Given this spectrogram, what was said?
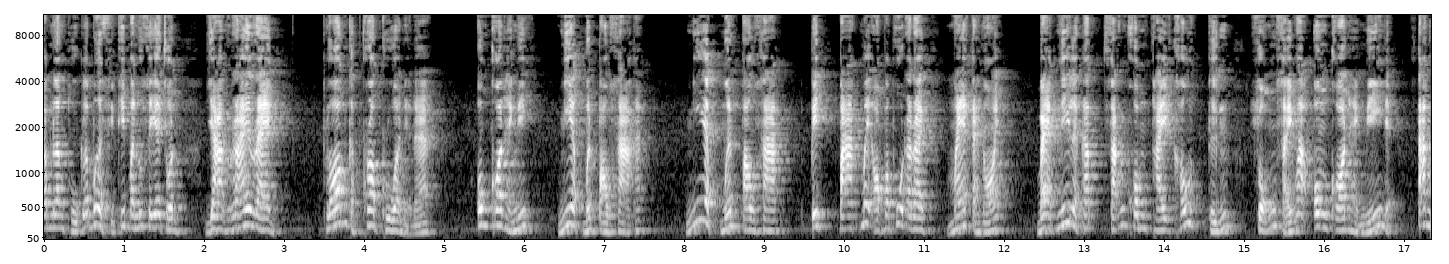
กำลังถูกละเมิดสิทธิมนุษยชน อย่างร้ายแรง พร้อมกับครอบครัวเนี่ยนะ องค์กรแห่งนี้ เงียบเหมือนเป่าสากฮะเงียบเหมือนเป่าสากปิดปากไม่ออกมาพูดอะไร แม้แต่น้อย แบบนี้แหละครับ สังคมไทยเขาถึงสงสัยว่าองค์กรแห่งนี้เนี่ยตั้ง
